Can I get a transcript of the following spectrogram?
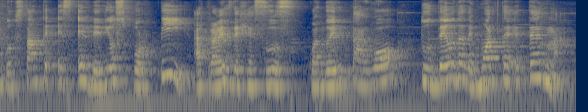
y constante es el de Dios por ti a través de Jesús, cuando Él pagó tu deuda de muerte eterna.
